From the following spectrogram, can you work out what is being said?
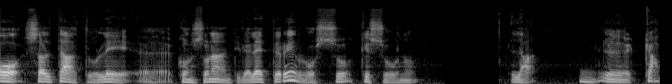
Ho saltato le eh, consonanti, le lettere in rosso che sono la eh, K,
